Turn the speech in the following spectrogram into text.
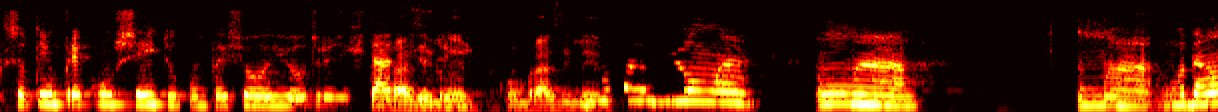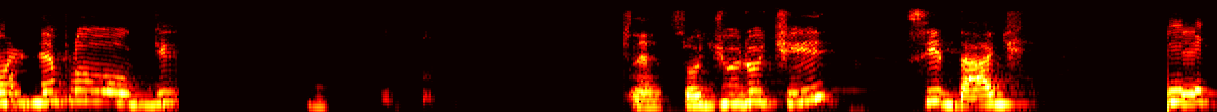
se eu tenho preconceito com pessoas de outros estados, de outras brasileiro, com brasileiro. Vou uma, uma, uma, vou dar um exemplo de, né? Sou de Juruti, cidade. E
